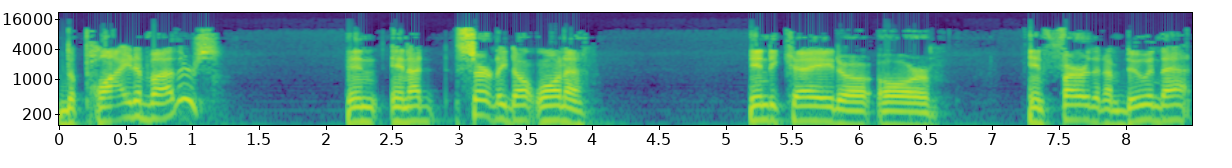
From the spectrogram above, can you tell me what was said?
the plight of others. And, and I certainly don't want to indicate or, or infer that I'm doing that,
